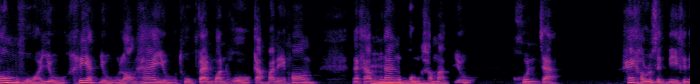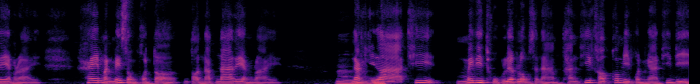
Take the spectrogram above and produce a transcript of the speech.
ก้มหัวอยู่เครียดอยู่ร้องไห้อยู่ ถูกแฟนบอลโหกลับมาในห้องนะครับ นั่งกุมขมับอยู่ คุณจะให้เขารู้สึกดีขึ้นได้อย่างไร ให้มันไม่ส่งผลต่อต่อนัดหน้าได้อย่างไร นักกีฬาที่ไม่ได้ถูกเลือกลงสนาม ทั้งที่เขาก็มีผลงานที่ดี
